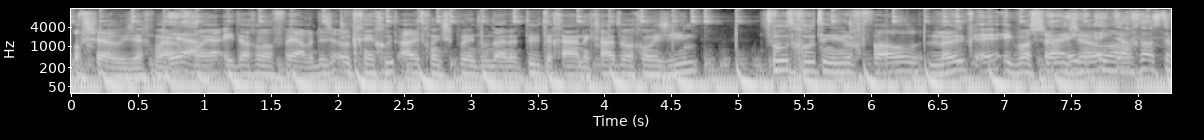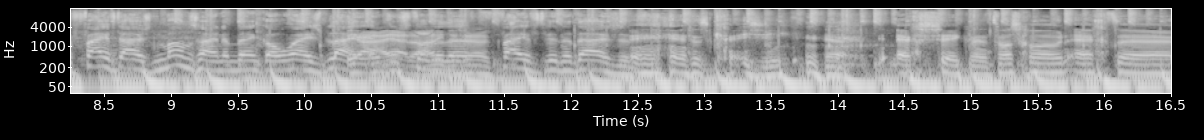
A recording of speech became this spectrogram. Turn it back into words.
of zo, zeg maar. Ja. Van, ja, ik dacht wel van ja, maar dit is ook geen goed uitgangspunt om daar naartoe te gaan. Ik ga het wel gewoon zien. Het voelt goed in ieder geval. Leuk. Ik was ja, ik, sowieso ik al- dacht als er 5000 man zijn, dan ben ik al onwijs blij. Ja, en toen ja, stonden ik er ook. 25.000. dat is crazy. Echt sick, man. Het was gewoon echt... eh,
